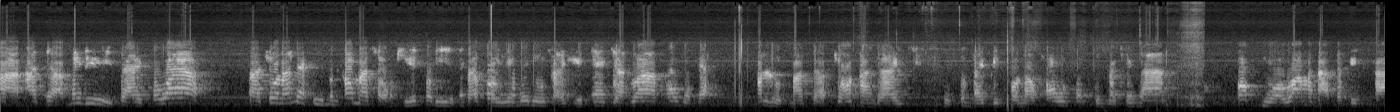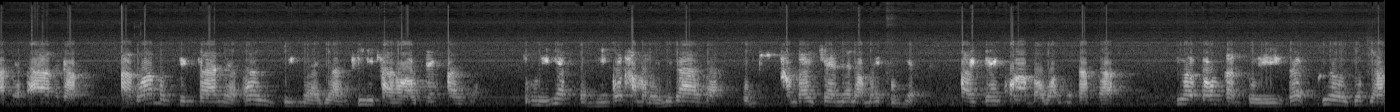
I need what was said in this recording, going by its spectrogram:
อ่าอาจจะไม่ได้เอกใจ เพราะว่าอ่าช่วงนั้นเนี่ยคือมันเข้ามาสองเคสพอดีนะครับเรายังไม่รู้สาเหตุแน่ชัดว่าข้อมูลเนี่ยมันหลุดมาจากช่องทางใดหรือคนใดปิดคนเอาข้อมูลของคุณมาใช้งาน ก็กลัวว่ามันอาจจะเป็นการแอบอ้างนะครับหากว่ามันเป็นการเนี่ยอ้างจริงๆเนี่ยอย่างที่ทางเราแจ้งไปเนี่ยตรงนี้เนี่ยผมเองก็ทำอะไรไม่ได้นะผมทำได้แค่แนะนำให้คุณเนี่ยไปแจ้งความมาไว้นะครับนะเพื่อป้องกันตัวเองและเพื่อยับยั้ง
